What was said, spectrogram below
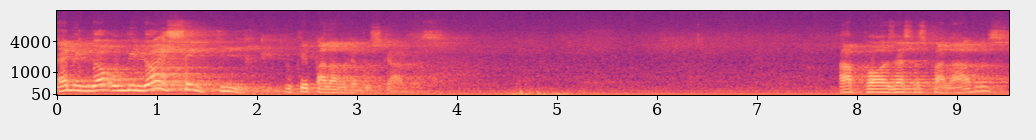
é melhor, o melhor é sentir do que palavras rebuscadas. Após essas palavras,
